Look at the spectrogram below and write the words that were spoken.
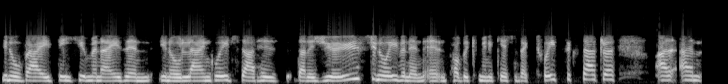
you know, very dehumanising, you know, language that is that is used, you know, even in, in public communications like tweets, etc. And, and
